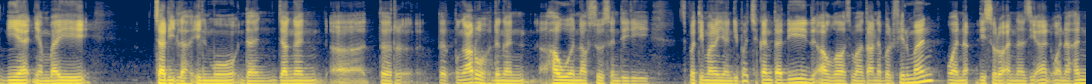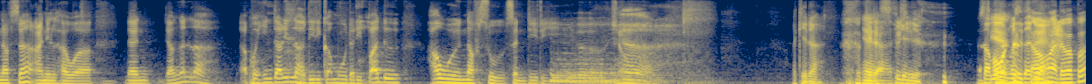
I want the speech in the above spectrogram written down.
niat yang baik carilah ilmu dan jangan uh, ter terpengaruh dengan hawa nafsu sendiri. Seperti mana yang dibacakan tadi Allah SWT berfirman di surah An-Nazi'at wa nahan nafsa 'anil hawa dan janganlah apa hindarilah diri kamu daripada hawa nafsu sendiri. Uh, InsyaAllah. Okay dah. Okay dah, Yes. tu je. Ustaz Mahmud masih tak ada. Ustaz eh? Mahmud ada apa-apa?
